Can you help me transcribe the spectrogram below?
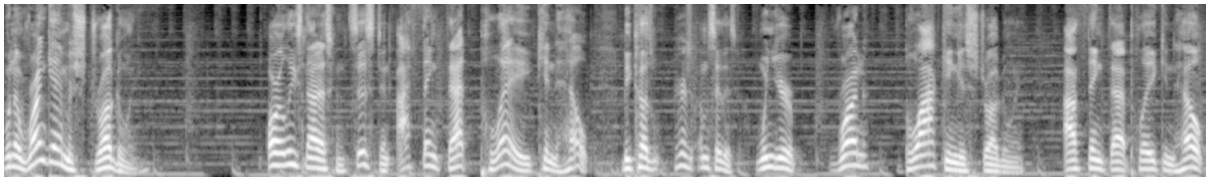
when a run game is struggling, or at least not as consistent, I think that play can help because here's I'm gonna say this: when your run blocking is struggling, I think that play can help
